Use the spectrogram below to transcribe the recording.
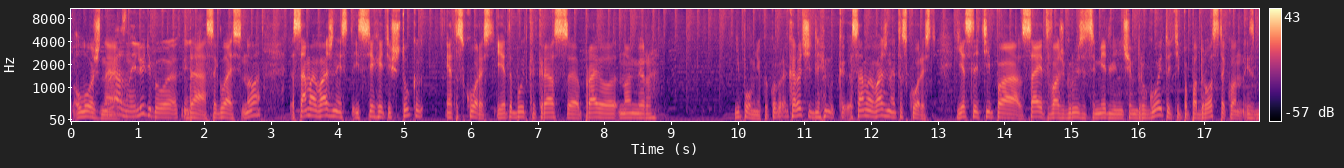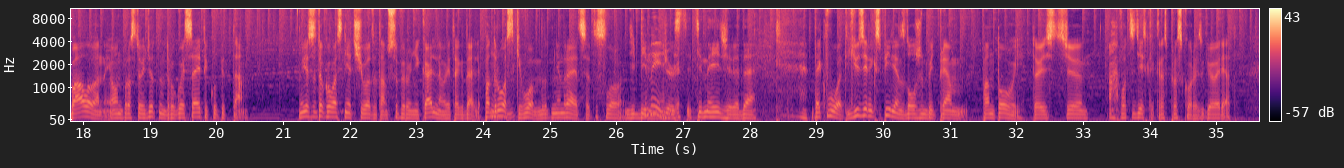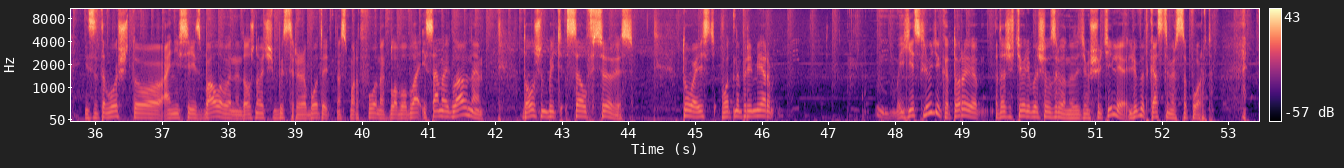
Ложное. Разные люди бывают. конечно. Да, согласен. Но самое важное из, из всех этих штук это скорость. И это будет как раз э, правило номер... Не помню, какой... Короче, для... самое важное это скорость. Если, типа, сайт ваш грузится медленнее, чем другой, то, типа, подросток, он избалован, и он просто уйдет на другой сайт и купит там. Ну, если только у вас нет чего-то там супер уникального и так далее. Подростки, во, вот мне нравится это слово. Дебильные. Тинейджеры. Тинейджеры, да. Так вот, user experience должен быть прям понтовый. То есть, э, а, вот здесь как раз про скорость говорят. Из-за того, что они все избалованы, должно очень быстро работать на смартфонах, бла-бла-бла. И самое главное, должен быть self-service. То есть, вот, например, есть люди, которые даже в теории большого взрыва над этим шутили, любят customer support.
